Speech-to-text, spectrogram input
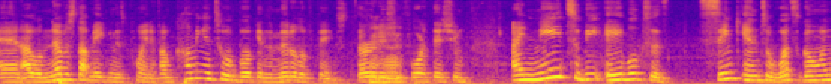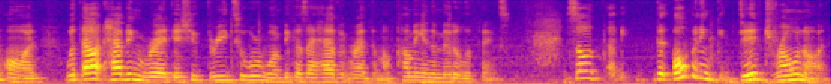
and I will never stop making this point, if I'm coming into a book in the middle of things, 3rd issue, Mhm. fourth issue, I need to be able to sink into what's going on without having read issue three, two, or one because I haven't read them. I'm coming in the middle of things. So I mean, the opening did drone on.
